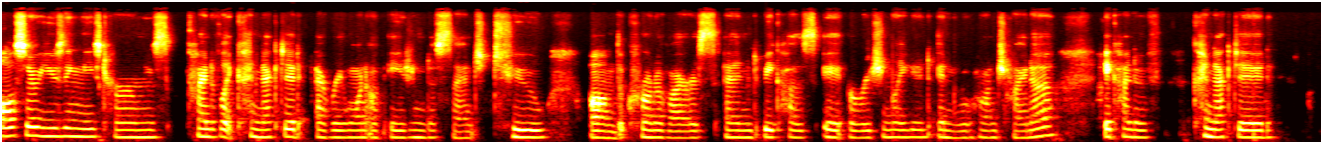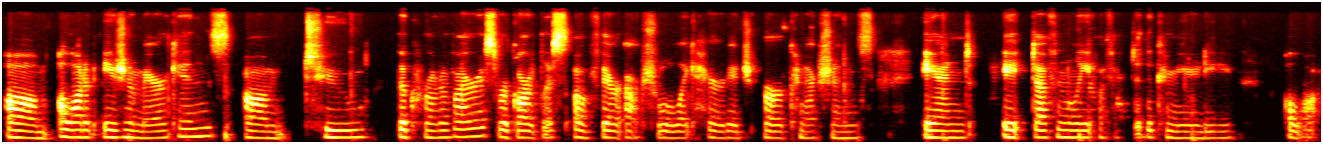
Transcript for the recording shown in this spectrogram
also using these terms kind of like connected everyone of Asian descent to um, the coronavirus. And because it originated in Wuhan, China, it kind of connected um, a lot of Asian Americans um, to the coronavirus, regardless of their actual like heritage or connections. And it definitely affected the community a lot.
